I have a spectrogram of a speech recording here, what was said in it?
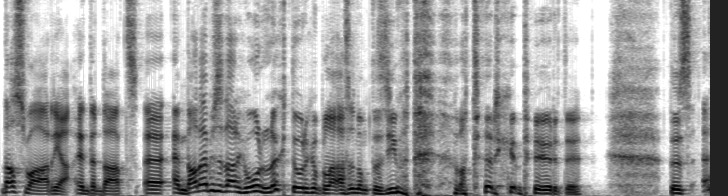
Dat is waar, ja, inderdaad. Eh, en dan hebben ze daar gewoon lucht door geblazen om te zien wat, wat er gebeurde. Dus eh,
